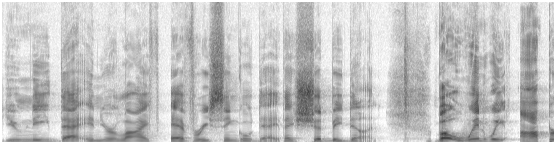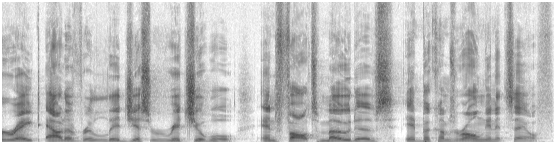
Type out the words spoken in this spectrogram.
You need that in your life every single day. They should be done. But when we operate out of religious ritual and false motives, it becomes wrong in itself.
